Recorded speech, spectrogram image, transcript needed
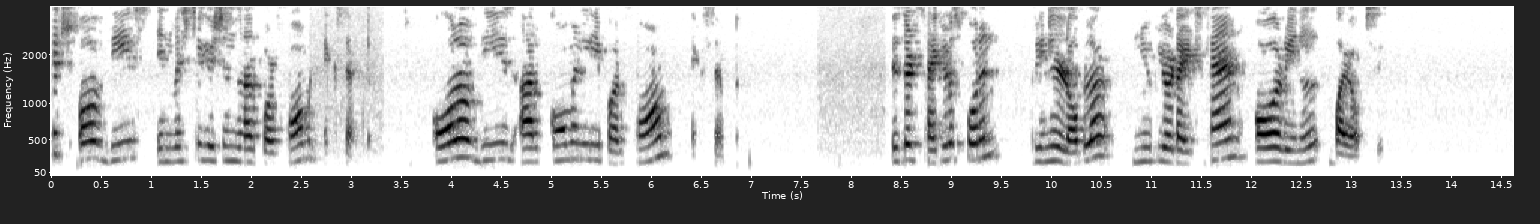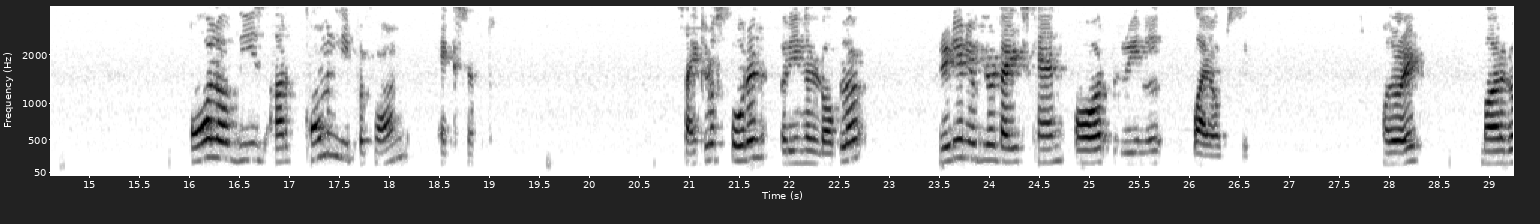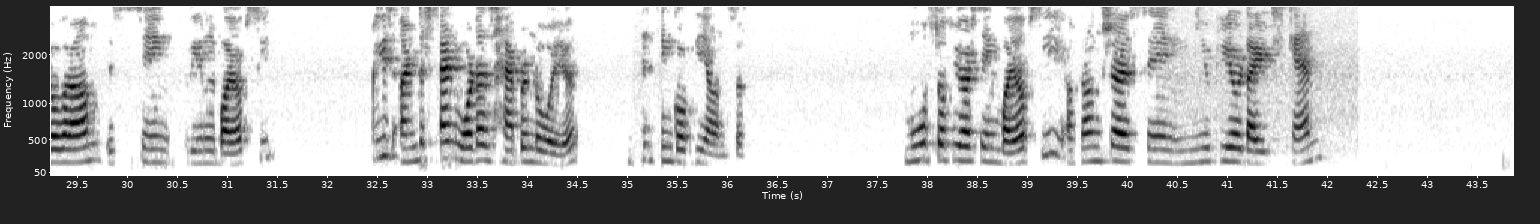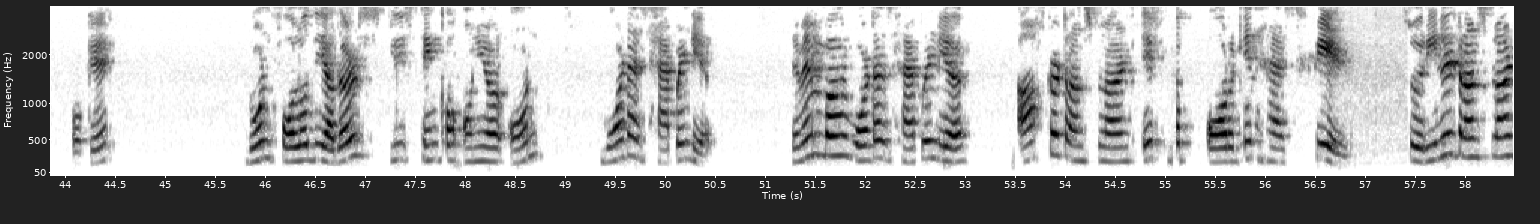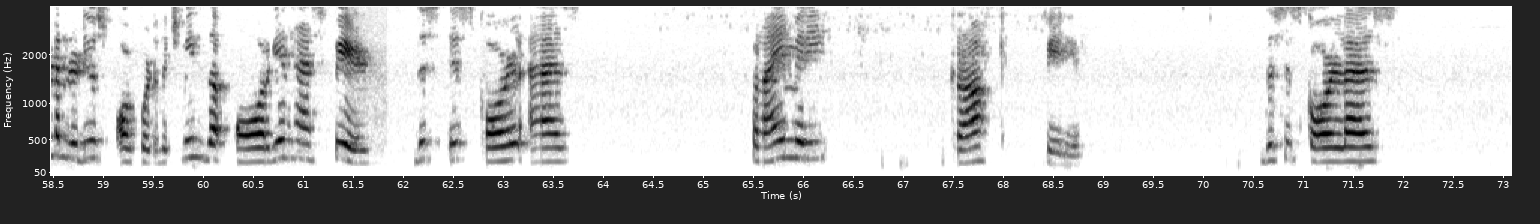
Which of these investigations are performed except? All of these are commonly performed except. Is it cyclosporin, renal Doppler, nucleotide scan or renal biopsy? All of these are commonly performed except cyclosporin, renal Doppler, radionuclide scan or renal biopsy. Alright, Bhargavaram is saying renal biopsy. Please understand what has happened over here, then think of the answer. Most of you are saying biopsy, Akanksha is saying nucleotide scan. Okay, don't follow the others. Please think on your own. What has happened here? Remember what has happened here after transplant if the organ has failed. So renal transplant and reduced output, which means the organ has failed. This is called as primary graft failure. This is called as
